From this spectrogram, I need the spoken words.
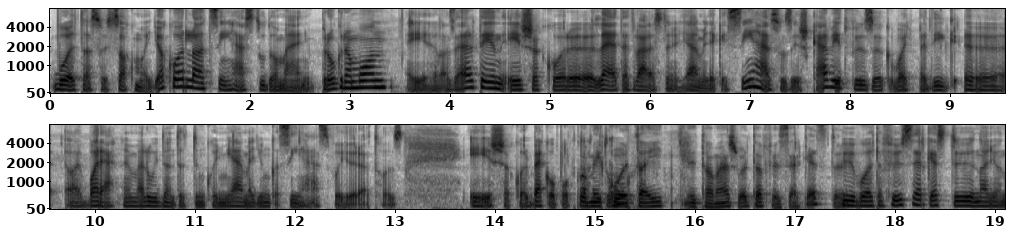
volt az, hogy szakmai gyakorlat, színház tudomány programon az eltén, és akkor lehetett választani, hogy elmegyek egy színházhoz, és kávét főzök, vagy pedig a barátnőmmel úgy döntöttünk, hogy mi elmegyünk a színház folyóirathoz. És akkor Akkor bekopogtattunk. Koltai Tamás volt a főszerkesztő? Ő volt a főszerkesztő, nagyon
